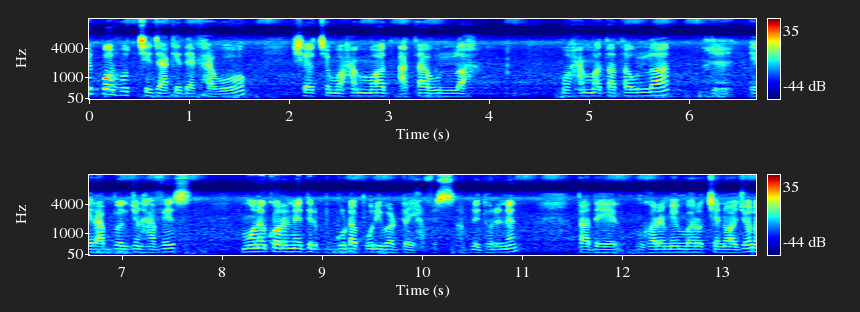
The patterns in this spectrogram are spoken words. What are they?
এরপর হচ্ছে যাকে দেখাবো, সে হচ্ছে মোহাম্মদ আতাউল্লাহ। মোহাম্মদ আতাউল্লাহ হ্যাঁ এর আব্বু একজন হাফেজ। মনে করেন এদের গোটা পরিবারটাই হাফেজ। আপনি ধরে নেন, তাদের ঘরের মেম্বার হচ্ছে নয়জন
